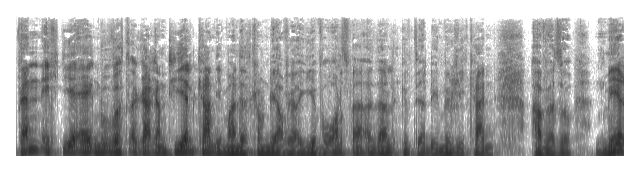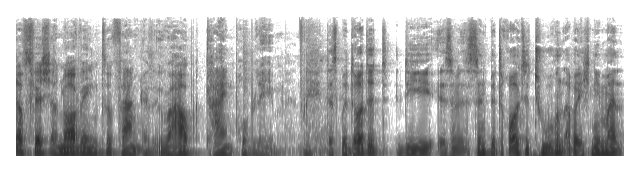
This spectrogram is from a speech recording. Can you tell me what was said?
wenn ich dir irgendwo was garantieren kann, ich meine, das kommen die auch ja hier bei uns, also da gibt es ja die Möglichkeiten, aber so ein Meeresfisch in Norwegen zu fangen, ist überhaupt kein Problem. Das bedeutet, die, es sind betreute Touren, aber ich nehme mal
